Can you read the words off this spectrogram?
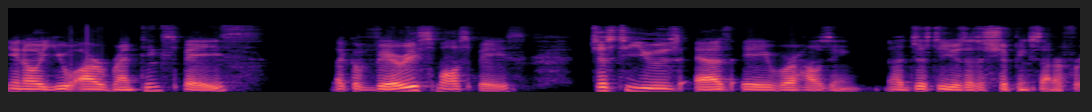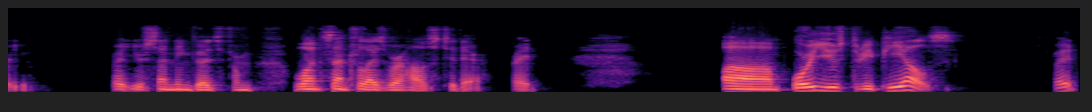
you know, you are renting space, like a very small space, just to use as a warehousing, uh, just to use as a shipping center for you, right? You're sending goods from one centralized warehouse to there, right? Um, or you use 3PLs, right?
